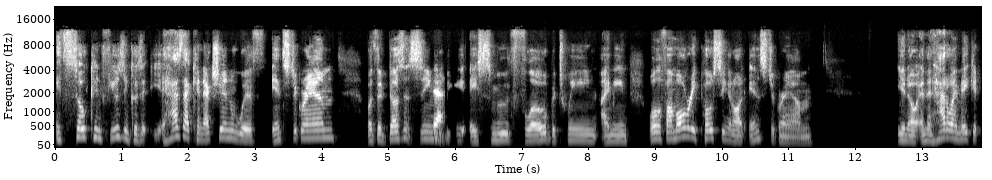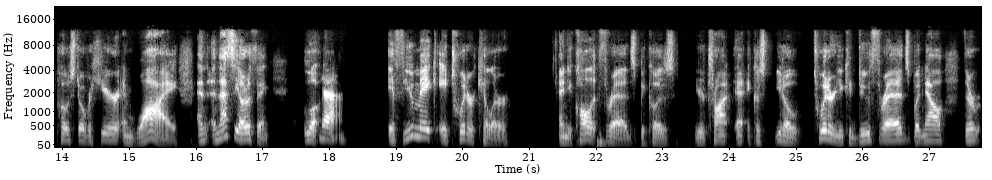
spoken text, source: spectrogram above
it's so confusing because it, it has that connection with Instagram. But there doesn't seem Yeah. to be a smooth flow between. I mean, well, if I'm already posting it on Instagram, you know and then how do i make it post over here and why and and that's the other thing look Yeah. If you make a twitter killer and you call it threads because you're trying because you know twitter you can do threads but now they're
